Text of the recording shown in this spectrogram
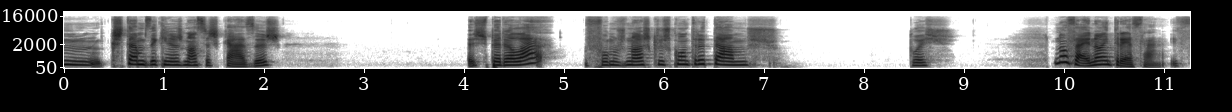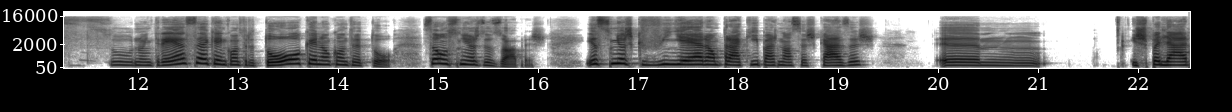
um, que estamos aqui nas nossas casas, espera lá, fomos nós que os contratamos. Pois. Não sei, não interessa. isso não interessa quem contratou, quem não contratou. São os senhores das obras. Esses senhores que vieram para aqui, para as nossas casas, um, espalhar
